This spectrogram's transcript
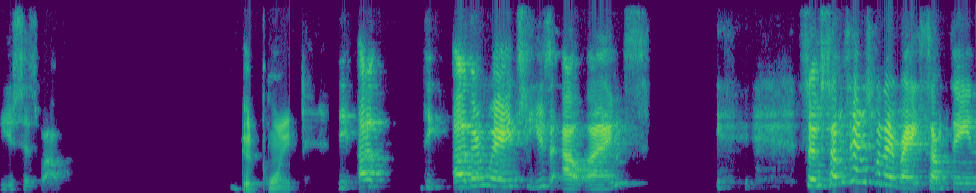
use as well. Good point. The uh, the other way to use outlines. So sometimes when I write something,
